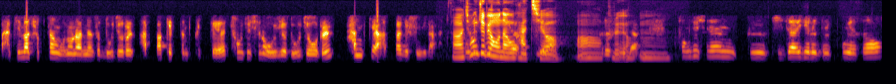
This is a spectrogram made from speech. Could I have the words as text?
마지막 협상 운운하면서 노조를 압박했던 그때 청주시는 오히려 노조를 함께 압박했습니다. 아 청주병원하고 네. 같이요. 아 그래요. 그렇습니다. 음. 청주시는 그 기자회견을 통해서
